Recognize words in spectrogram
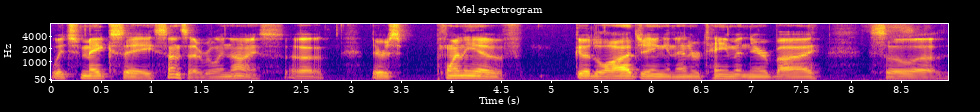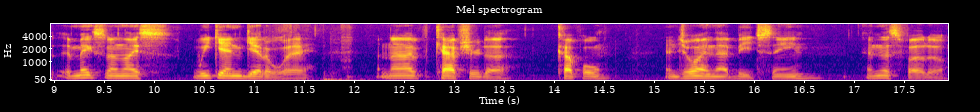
which makes a sunset really nice. Uh, there's plenty of good lodging and entertainment nearby, so uh, it makes it a nice weekend getaway. And I've captured a couple enjoying that beach scene in this photo.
